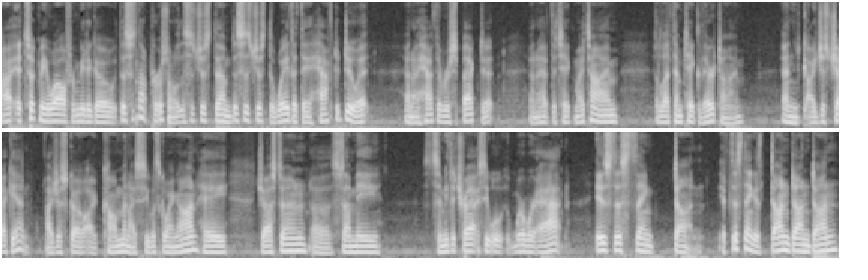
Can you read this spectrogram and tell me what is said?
I, it took me a while for me to go. This is not personal. This is just them. This is just the way that they have to do it, and I have to respect it, and I have to take my time, and let them take their time, and I just check in. I just go. I come and I see what's going on. Hey, Justin, uh, send me send me the track. See wh- where we're at. Is this thing done? If this thing is done, done, done,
